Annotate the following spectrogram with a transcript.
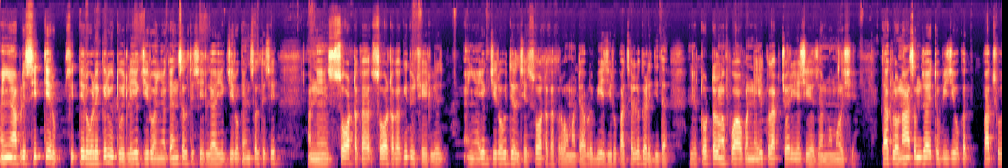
અહીંયા આપણે સિત્તેર સિત્તેર વડે કર્યું હતું એટલે એક જીરો અહીંયા કેન્સલ થશે એટલે આ એક જીરો કેન્સલ થશે. અને સો ટકા સો ટકા કીધું છે એટલે અહીંયા એક જીરો વધેલ છે. સો ટકા કરવા માટે આપણે બે જીરો પાછળ લગાડી દીધા. એટલે ટોટલ નફો આપણને એક લાખ ચોર્યાસી હજારનો મળશે. દાખલો ના સમજાય તો બીજી વખત પાછું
